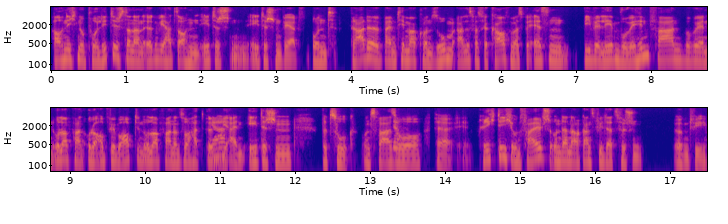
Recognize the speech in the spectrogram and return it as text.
auch nicht nur politisch, sondern irgendwie hat es auch einen ethischen, ethischen Wert. Und gerade beim Thema Konsum, alles, was wir kaufen, was wir essen, wie wir leben, wo wir hinfahren, wo wir in Urlaub fahren oder ob wir überhaupt in Urlaub fahren und so, hat irgendwie ja. einen ethischen Bezug. Und zwar ja. so äh, richtig und falsch und dann auch ganz viel dazwischen irgendwie.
